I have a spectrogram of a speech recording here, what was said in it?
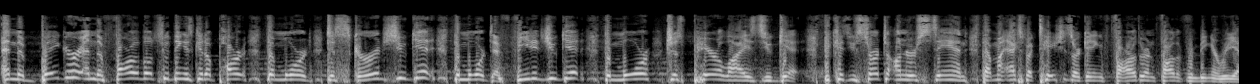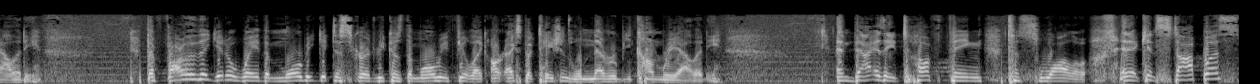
And the bigger and the farther those two things get apart, the more discouraged you get, the more defeated you get, the more just paralyzed you get because you start to understand that my expectations are getting farther and farther from being a reality. The farther they get away, the more we get discouraged because the more we feel like our expectations will never become reality. And that is a tough thing to swallow. And it can stop us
